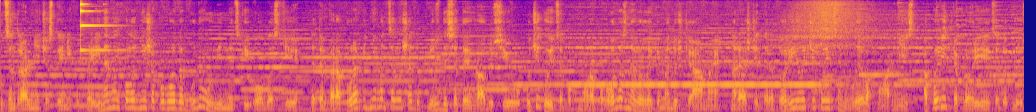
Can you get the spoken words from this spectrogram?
У центральній частині України найхолодніша погода буде у Вінницькій області, де температура підніметься лише до плюс 10 градусів. Очікується похмура погода з невеликими дощами. Нарешті території очікується мінлива хмарність, а повітря прогріється до плюс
